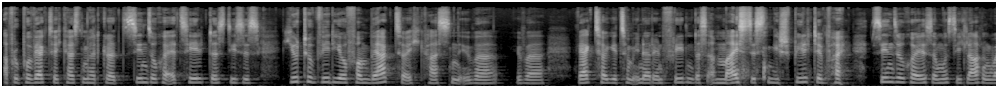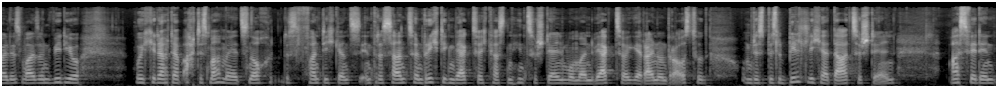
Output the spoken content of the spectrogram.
Apropos Werkzeugkasten, mir hat gerade Sinnsucher erzählt, dass dieses YouTube-Video vom Werkzeugkasten über, über Werkzeuge zum inneren Frieden das am meisten gespielte bei Sinnsucher ist. Da musste ich lachen, weil das war so ein Video, wo ich gedacht habe, ach, das machen wir jetzt noch. Das fand ich ganz interessant, so einen richtigen Werkzeugkasten hinzustellen, wo man Werkzeuge rein und raus tut, um das ein bisschen bildlicher darzustellen, was wir denn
